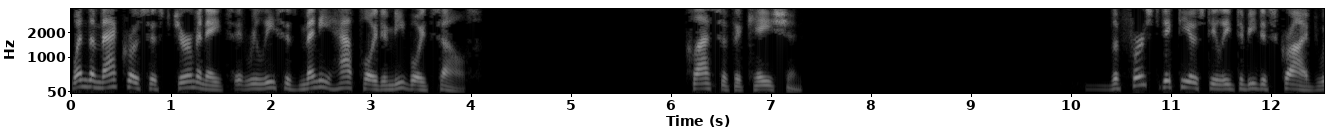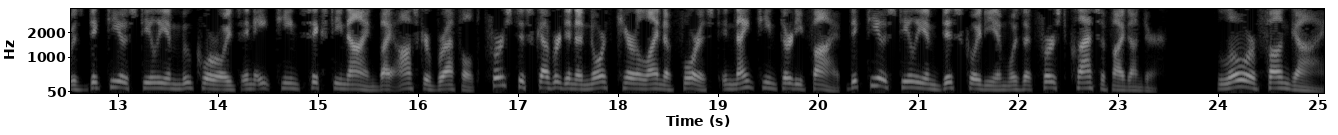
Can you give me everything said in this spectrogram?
When the macrocyst germinates it releases many haploid amoeboid cells. Classification The first dictyostele to be described was Dictyostelium mucoroides in 1869 by Oscar Brefeld, first discovered in a North Carolina forest in 1935. Dictyostelium discoideum was at first classified under lower fungi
